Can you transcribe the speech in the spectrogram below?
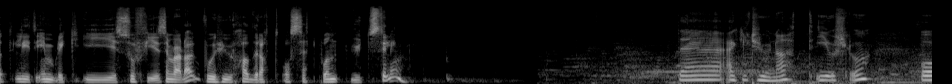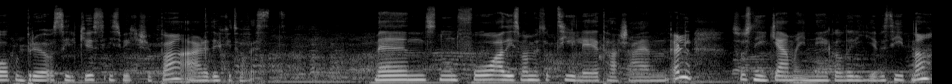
et lite innblikk i Sofie sin hverdag, hvor hun har dratt og sett på en utstilling. Det er kulturnatt i Oslo, og på Brød og sirkus i Spikersuppa er det dukket for fest. Mens noen få av de som har møtt opp tidlig, tar seg en øl, så sniker jeg meg inn i galleriet ved siden av.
